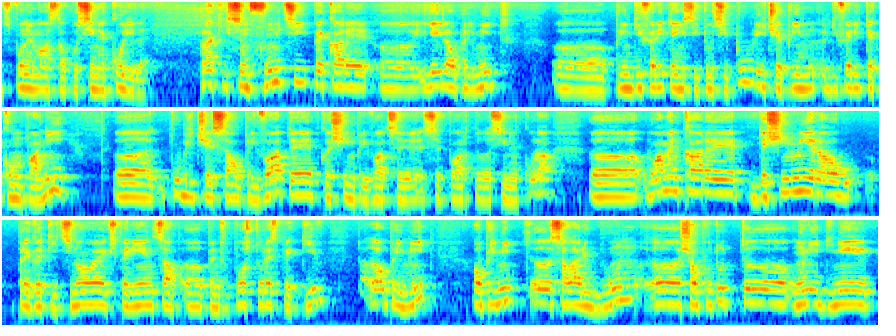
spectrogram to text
spunem asta cu sinecurile. Practic sunt funcții pe care uh, ei le-au primit uh, prin diferite instituții publice, prin diferite companii, uh, publice sau private, că și în privat se, se poartă sinecura, uh, oameni care, deși nu erau pregătiți, nu aveau experiența uh, pentru postul respectiv, l-au primit au primit uh, salariu bun uh, și au putut uh, unii din ei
